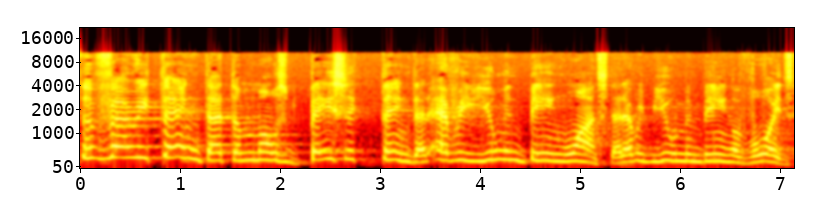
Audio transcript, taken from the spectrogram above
The very thing that the most basic thing that every human being wants, that every human being avoids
